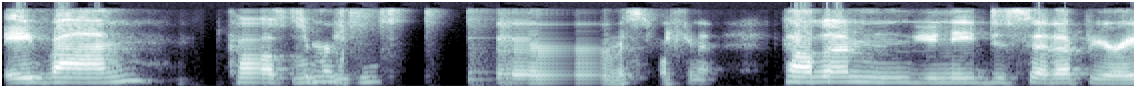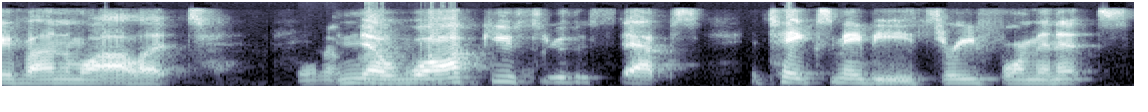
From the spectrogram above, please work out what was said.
Avon customer Mhm. Service. Tell them you need to set up your Avon wallet. And they'll walk you through the steps. It takes maybe three, four minutes.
